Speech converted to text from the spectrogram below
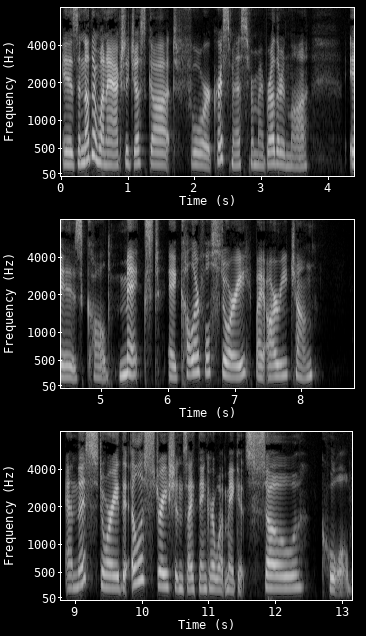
is another one I actually just got for Christmas from my brother in law. Is called Mixed, a colorful story by Arree Chung. And this story, the illustrations I think are what make it so cool.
